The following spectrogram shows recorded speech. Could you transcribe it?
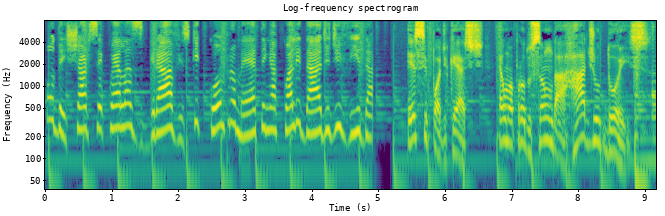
ou deixar sequelas graves que comprometem a qualidade de vida. Esse podcast é uma produção da Rádio 2.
